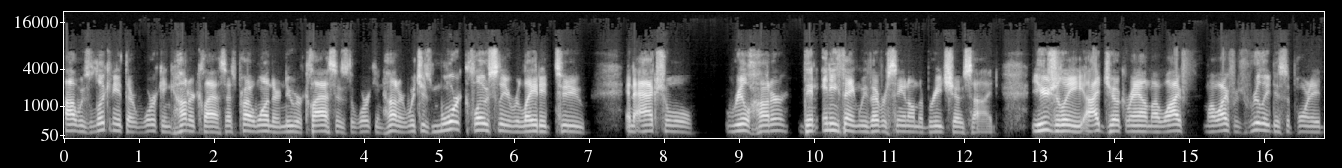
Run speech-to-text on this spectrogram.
I was looking at their working hunter class. That's probably one of their newer classes, the working hunter, which is more closely related to an actual real hunter than anything we've ever seen on the breed show side. Usually I joke around my wife my wife was really disappointed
